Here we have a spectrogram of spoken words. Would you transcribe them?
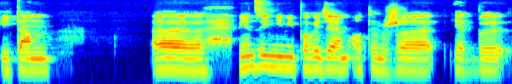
I tam e, między innymi powiedziałem o tym, że jakby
